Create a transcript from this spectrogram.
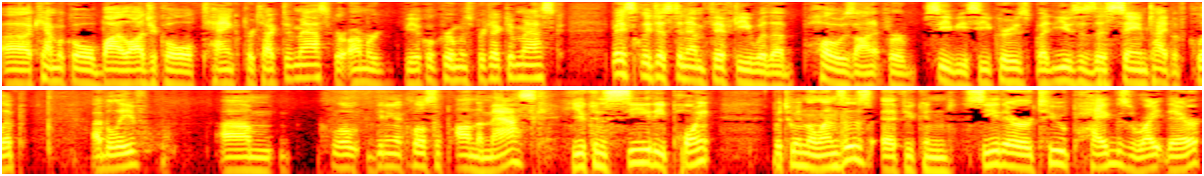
uh, chemical biological tank protective mask or armored vehicle crewman's protective mask. Basically just an M50 with a hose on it for CVC crews, but uses this same type of clip, I believe. Um, getting a close-up on the mask, you can see the point between the lenses. If you can see, there are two pegs right there.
